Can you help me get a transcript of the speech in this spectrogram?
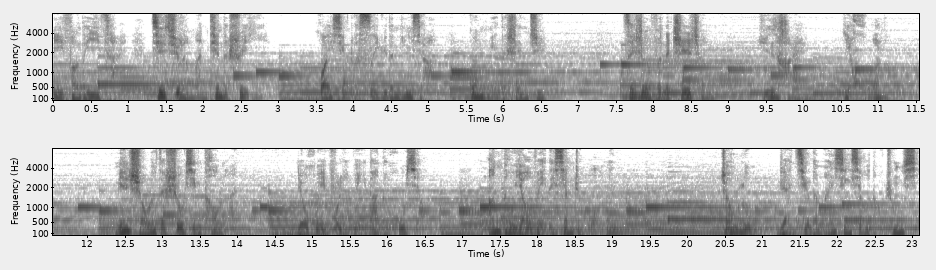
一方的异彩，揭去了满天的睡意，唤醒了似鱼的冥想，光明的神居。在热愤的驰骋，云海也活了。绵熟了的兽形涛澜，又恢复了伟大的呼啸，昂头摇尾地向着我们。朝露染青的蛮形小岛冲洗，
